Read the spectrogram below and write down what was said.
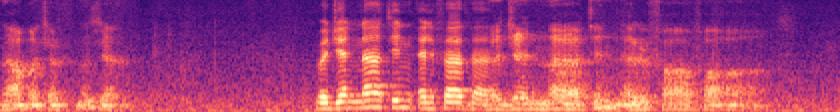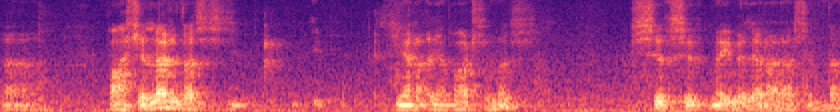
ne yapacaktınız ya? Ve cennatin elfafa. Ve cennetin elfafa. Bahçeler de yaparsınız. Sık sık meyveler arasında.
